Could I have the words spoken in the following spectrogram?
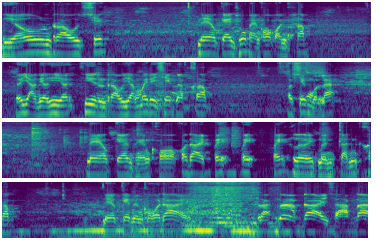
เดี๋ยวเราเช็คแนวแกนโชว์แผงคอก่อนครับเหลืออย่างเดียวที่ที่เรายังไม่ได้เช็คนะครับ เราเช็คหมดแล้ว แนวแกนแผงคอก็ได้เป๊ะเป๊ะเป๊ะเลยเหมือนกันครับ แนวแกนแผงคอได้ระนาบได้ฉากได้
